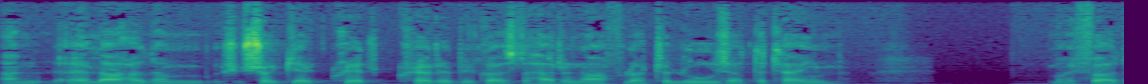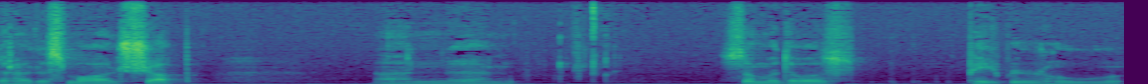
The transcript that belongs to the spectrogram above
and a lot of them should get credit because they had an awful lot to lose at the time. My father had a small shop, and um, some of those people who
